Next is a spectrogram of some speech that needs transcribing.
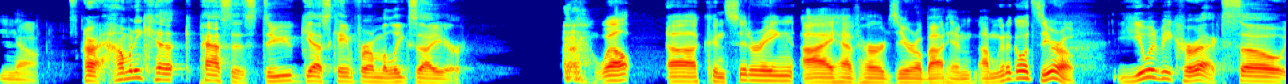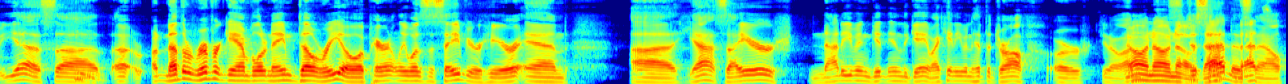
No. All right, how many ca- passes do you guess came from Malik Zaire? well, uh, considering I have heard zero about him, I'm gonna go with zero. You would be correct. So, yes, uh, uh, another river gambler named Del Rio apparently was the savior here. And, uh, yeah, Zaire not even getting in the game. I can't even hit the drop or, you know, No, I'm, no, no, just that- sadness now.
